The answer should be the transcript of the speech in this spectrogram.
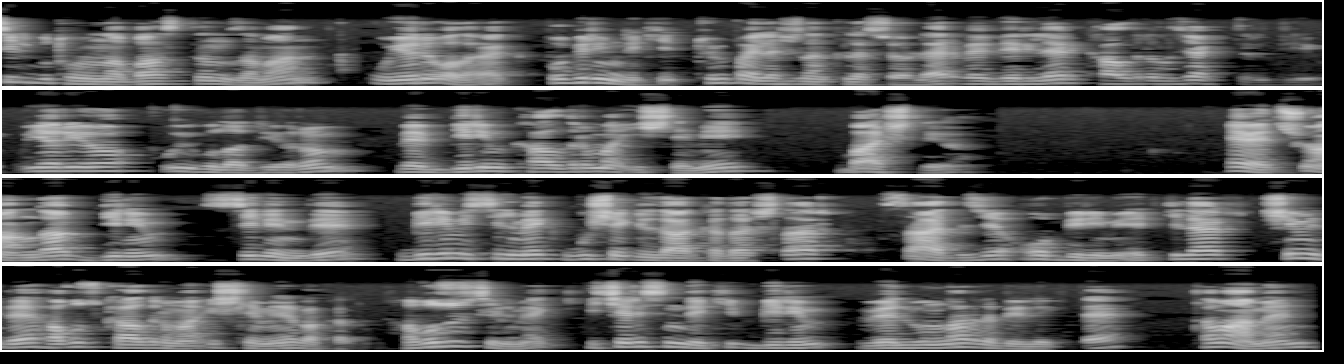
sil butonuna bastığım zaman uyarı olarak bu birimdeki tüm paylaşılan klasörler ve veriler kaldırılacaktır diye uyarıyor. Uygula diyorum ve birim kaldırma işlemi başlıyor. Evet şu anda birim silindi. Birimi silmek bu şekilde arkadaşlar. Sadece o birimi etkiler. Şimdi de havuz kaldırma işlemine bakalım. Havuzu silmek içerisindeki birim ve lunlarla birlikte tamamen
